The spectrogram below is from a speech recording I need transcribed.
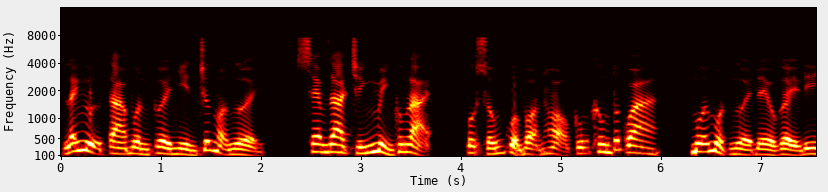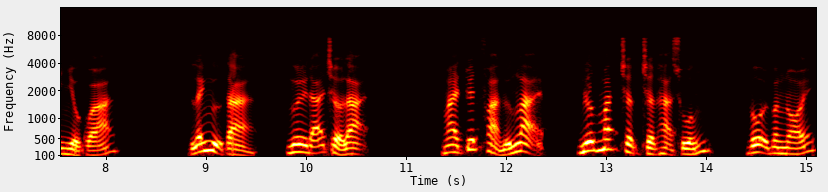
Lãnh ngự ta buồn cười nhìn trước mọi người, xem ra chính mình không lại, cuộc sống của bọn họ cũng không tốt qua, mỗi một người đều gầy đi nhiều quá. Lãnh ngự tà, ngươi đã trở lại. Mai Tuyết phản ứng lại, nước mắt chật chật hạ xuống, vội vang nói,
